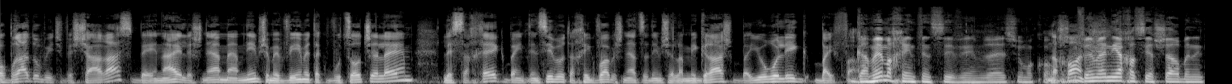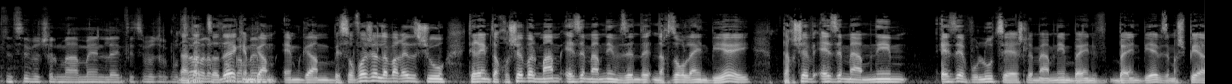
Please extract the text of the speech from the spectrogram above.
אוברדוביץ' ושרס, בעיניי אלה שני המאמנים שמביאים את הקבוצות שלהם לשחק באינטנסיביות הכי גבוהה בשני הצדדים של המגרש, ביורוליג, בי פאר. גם הם הכי אינטנסיביים באיזשהו מקום. נכון. לפעמים אין יחס ישר בין אינטנסיביות של מאמן לאינטנסיביות של קבוצה. אתה צודק, הם, גם, הם גם בסופו של דבר איזשהו, תראה, אם אתה חושב על מה, איזה מאמנים, וזה נחזור ל-NBA, אתה חושב איזה מאמנים איזה אבולוציה יש למאמנים ב-NBA, וזה משפיע,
